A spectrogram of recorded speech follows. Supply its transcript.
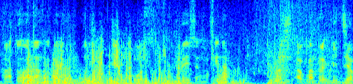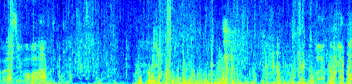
Mga tuwa lang, ibalik ko doon sa jeep tapos brace ang makina. Tapos ang 4 media, tapos yung mga. Ito ba katong ako?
